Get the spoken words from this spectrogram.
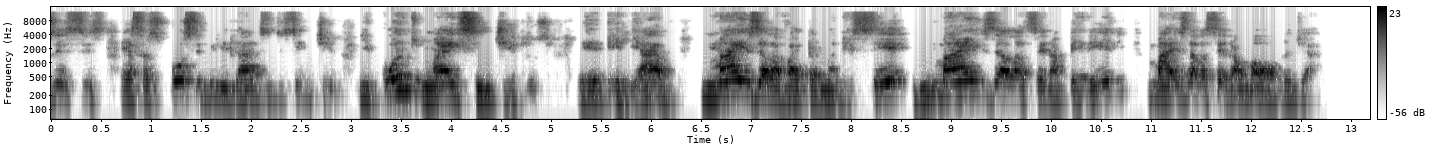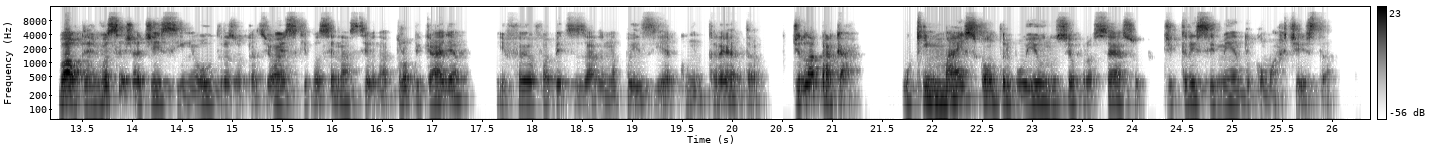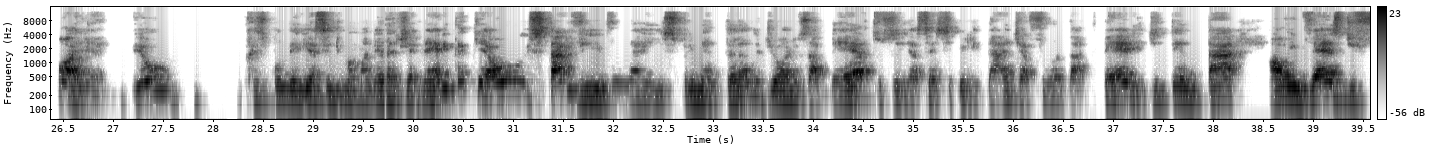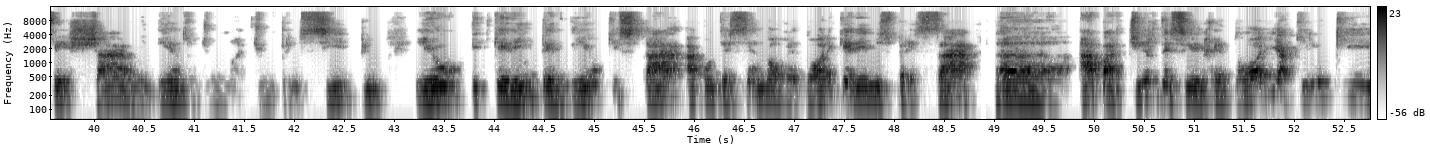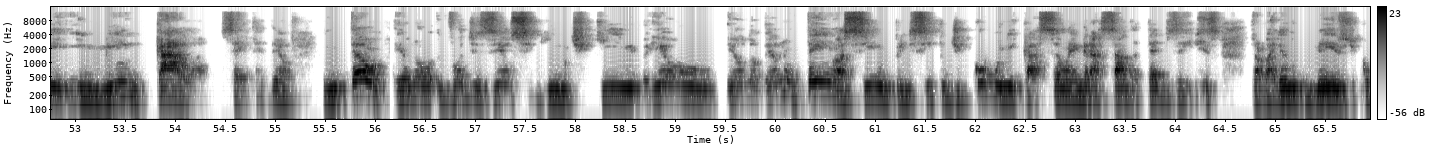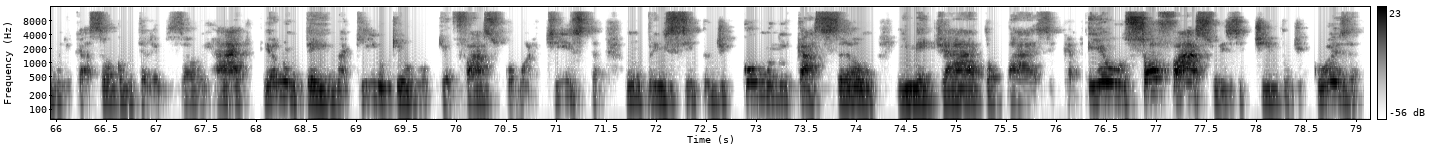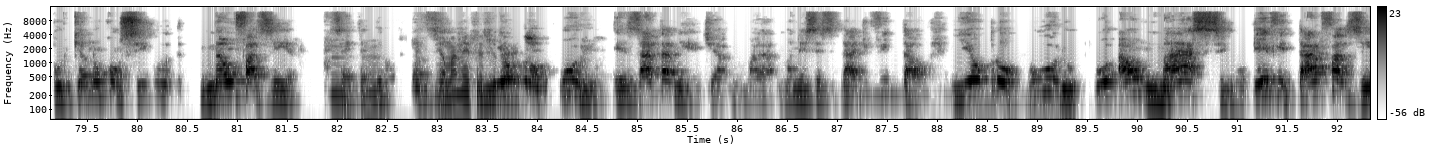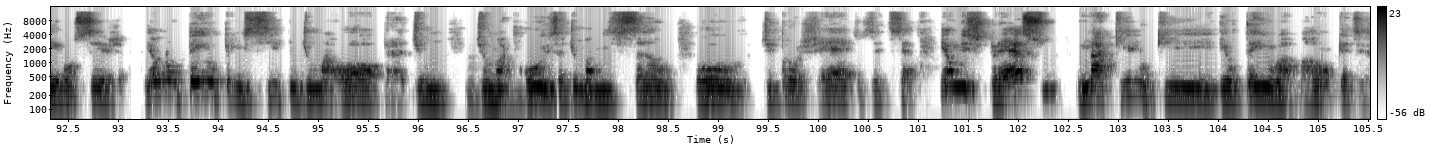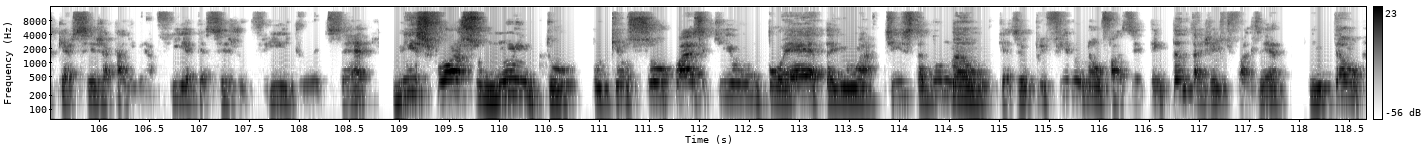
esses essas possibilidades de sentido. E quanto mais sentidos eh, ele abre, mais ela vai permanecer, mais ela será perene, mais ela será uma obra de arte. Walter, você já disse em outras ocasiões que você nasceu na Tropicália e foi alfabetizado na poesia concreta. De lá para cá, o que mais contribuiu no seu processo de crescimento como artista? Olha, eu responderia assim de uma maneira genérica, que é o estar vivo, né? E experimentando de olhos abertos e a sensibilidade à flor da pele, de tentar ao invés de fechar-me dentro de, uma, de um princípio, eu querer entender o que está acontecendo ao redor e querer me expressar uh, a partir desse redor e aquilo que em mim cala, Você entendeu? Então, eu não, vou dizer o seguinte, que eu, eu, eu não tenho assim um princípio de comunicação, é engraçado até dizer isso, trabalhando com meios de comunicação como televisão e rádio, eu não tenho naquilo que eu, que eu faço como artista um princípio de comunicação imediata ou básica. Eu só faço esse tipo de coisa porque eu não consigo não fazer. Você uhum. entendeu? Dizer, é uma necessidade. E eu procuro, exatamente, uma, uma, necessidade vital. E eu procuro, ao máximo, evitar fazer, ou seja, eu não tenho o princípio de uma obra, de, um, de uma uhum. coisa, de uma missão, ou de projetos, etc. Eu me expresso naquilo que eu tenho à mão, quer dizer, quer seja a caligrafia, quer seja o vídeo, etc. Me esforço muito, porque eu sou quase que um poeta e um artista do não, quer dizer, eu prefiro não fazer. Tem tanta gente fazendo, então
